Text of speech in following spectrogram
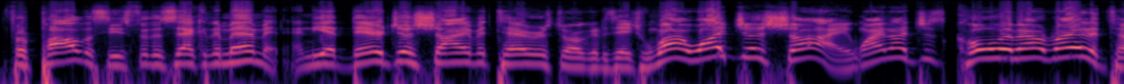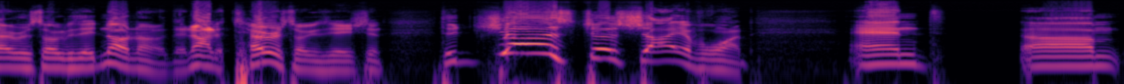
for policies for the Second Amendment, and yet they're just shy of a terrorist organization. Why? Why just shy? Why not just call them outright a terrorist organization? No, no, no. They're not a terrorist organization. They're just just shy of one. And um,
